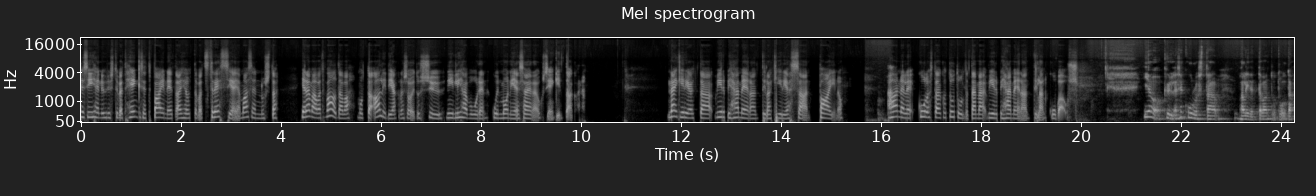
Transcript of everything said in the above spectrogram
ja siihen yhdistyvät henkiset paineet aiheuttavat stressiä ja masennusta – ja nämä ovat valtava, mutta alidiagnosoitu syy niin lihavuuden kuin monien sairauksienkin takana. Näin kirjoittaa Virpi Hämeenanttila kirjassaan Paino. Hannele, kuulostaako tutulta tämä Virpi Hämeenanttilan kuvaus? Joo, kyllä se kuulostaa valitettavan tutulta.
